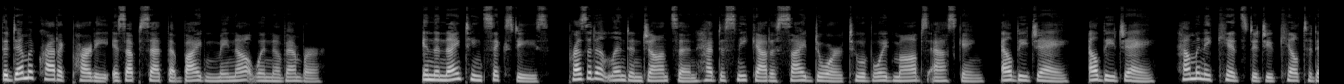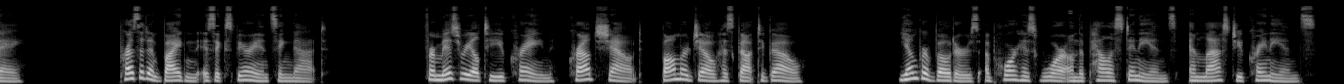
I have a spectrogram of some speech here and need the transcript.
The Democratic Party is upset that Biden may not win November. In the 1960s, President Lyndon Johnson had to sneak out a side door to avoid mobs asking, LBJ, LBJ, how many kids did you kill today? President Biden is experiencing that. From Israel to Ukraine, crowds shout, Bomber Joe has got to go. Younger voters abhor his war on the Palestinians and last Ukrainians.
